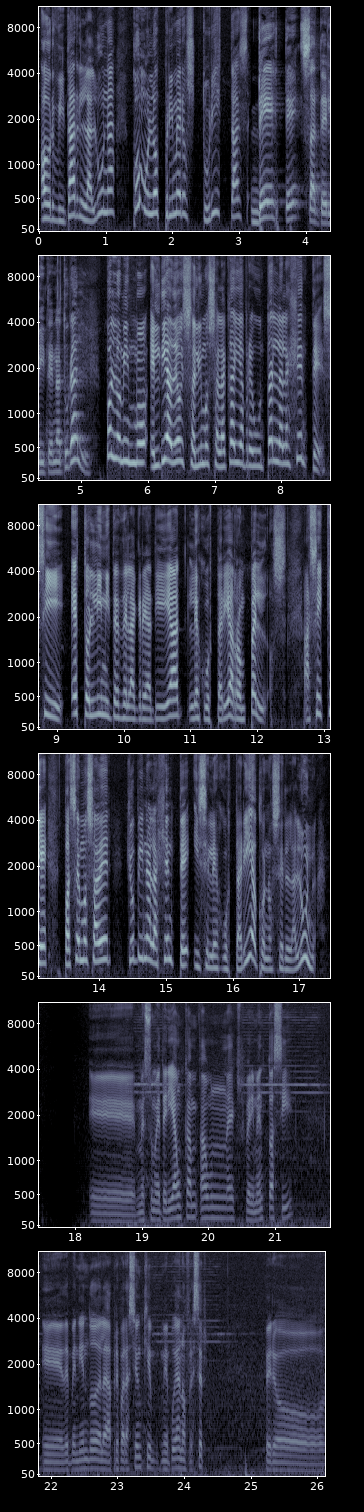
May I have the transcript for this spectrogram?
a orbitar la Luna como los primeros turistas de este satélite natural. Por lo mismo, el día de hoy salimos a la calle a preguntarle a la gente si estos límites de la creatividad les gustaría romperlos. Así que pasemos a ver qué opina la gente y si les gustaría conocer la Luna. Eh, me sometería a un, experimento así, eh, dependiendo de la preparación que me puedan ofrecer. Pero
